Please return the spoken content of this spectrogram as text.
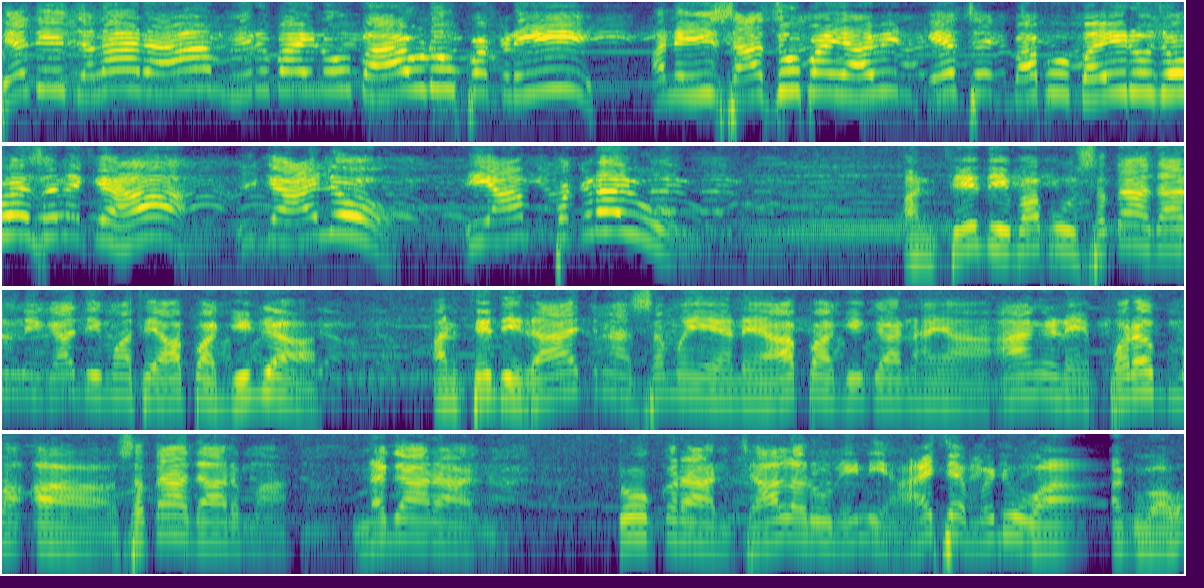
તેથી જલારામ વીરબાઈ નું બાવડું પકડી અને એ સાસુભાઈ આવીને કે છે કે બાપુ બૈરું જોવે છે ને કે હા એ કે આલ્યો એ આમ પકડાયું. અને તેથી બાપુ સતાધારની ગાદી માંથી આપા ગીગા અને તેથી રાતના સમયે અને આપા ગીગાના આંગણે પરબમાં સતાધારમાં નગારા ન, ટોકરા ન, ઝાલરું એની હાથે મળ્યું વાગવાઓ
